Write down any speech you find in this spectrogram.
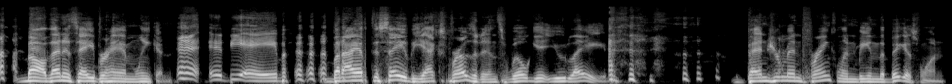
No, then it's Abraham Lincoln. It'd be Abe. But I have to say, the ex presidents will get you laid. Benjamin Franklin being the biggest one.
